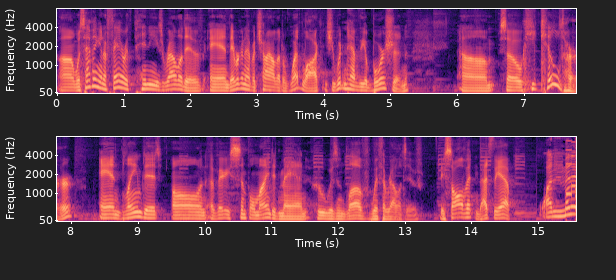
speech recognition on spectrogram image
uh, was having an affair with Penny's relative, and they were going to have a child out of wedlock, and she wouldn't have the abortion. Um, so he killed her and blamed it on a very simple minded man who was in love with a relative. They solve it, and that's the app. One minute.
